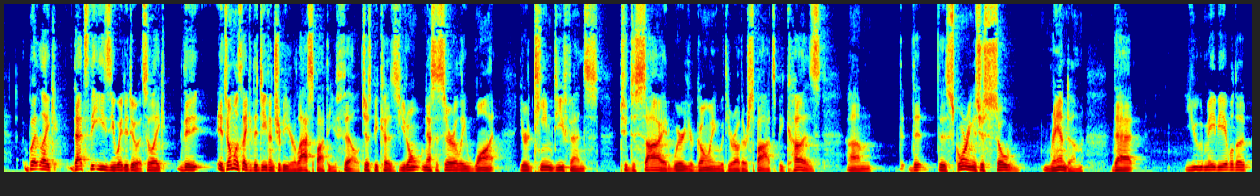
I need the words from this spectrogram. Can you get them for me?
but like that's the easy way to do it. So like the it's almost like the defense should be your last spot that you fill, just because you don't necessarily want your team defense to decide where you're going with your other spots because um, the the scoring is just so random that you may be able to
